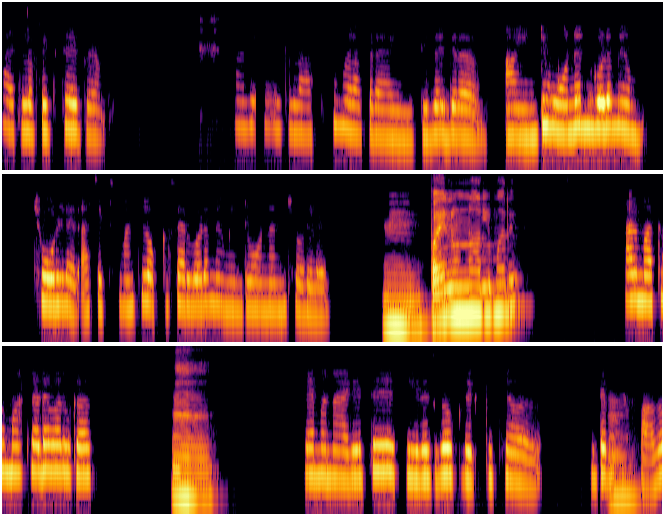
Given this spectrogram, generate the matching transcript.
అట్లా ఫిక్స్ అయిపోయాం. అదే ఇంకా లాస్ట్కి మరి అక్కడ ఇంటి దగ్గర ఆ ఇంటి ఓనర్ కూడా మేము చూడలేదు. ఆ సిక్స్ మంత్స్లో ఒక్కసారి కూడా మేము ఇంటి ఓనర్ని చూడలేదు హ్మ్ పైనున్నోళ్ళు మరి? వాళ్ళు మాతో మాట్లాడే వాళ్ళు కాదు ఏమన్నా అడిగితే సీరియస్గా ఒక లుక్ ఇచ్చేవారు అంటే! బాగా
